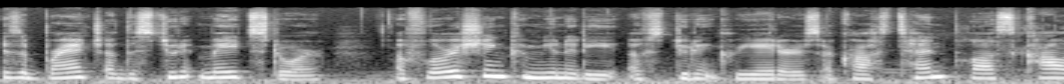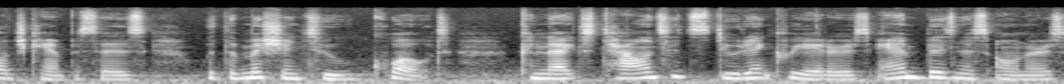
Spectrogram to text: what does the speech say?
is a branch of the Student Made Store, a flourishing community of student creators across 10 plus college campuses with the mission to, quote, connect talented student creators and business owners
